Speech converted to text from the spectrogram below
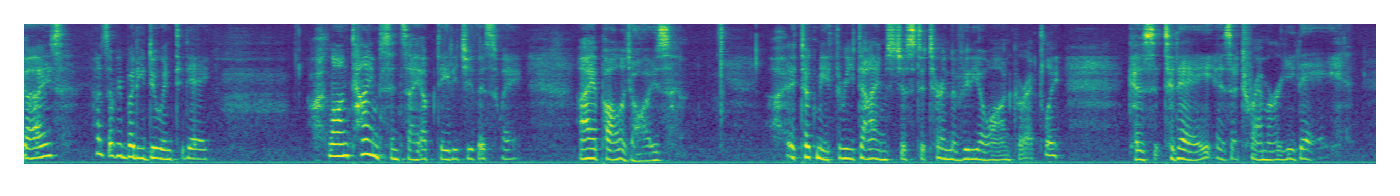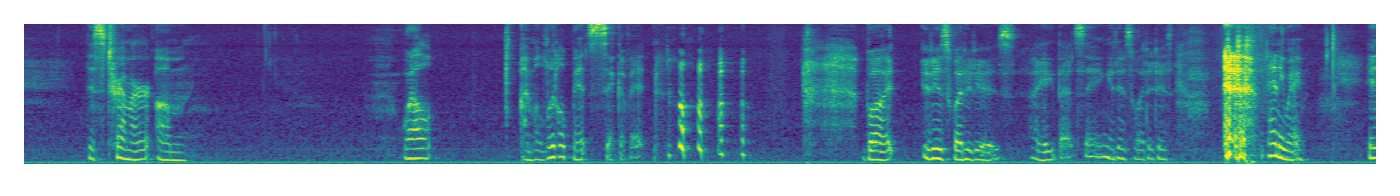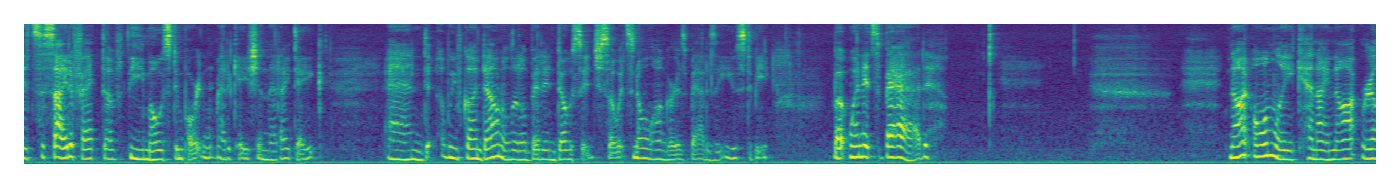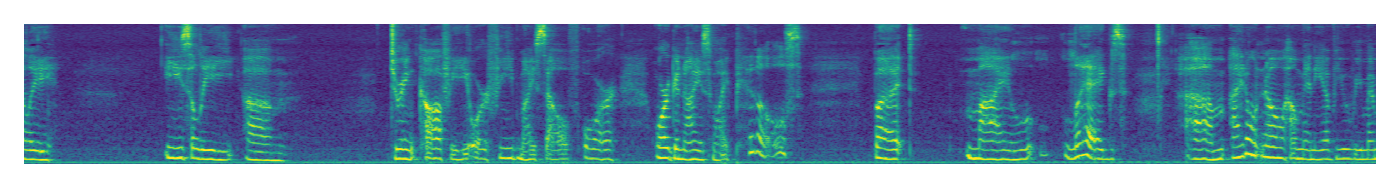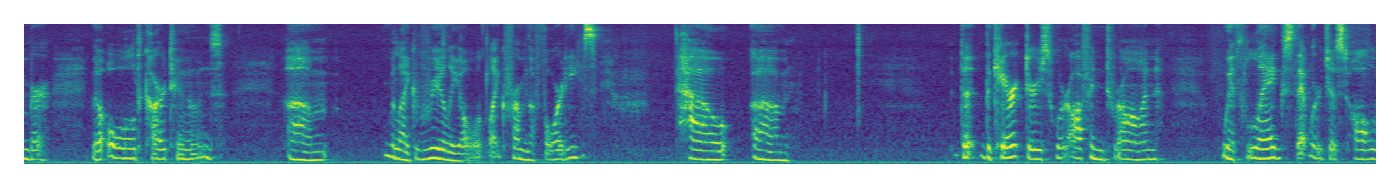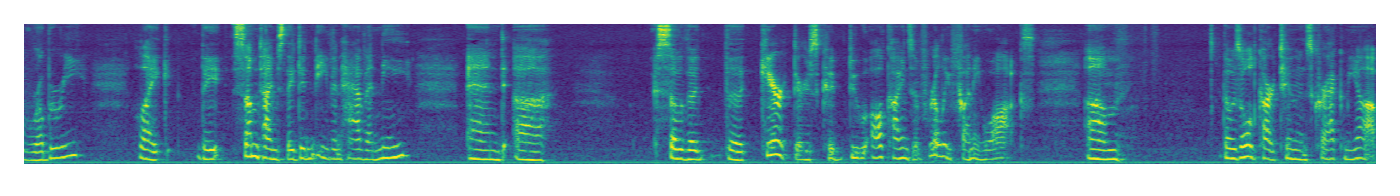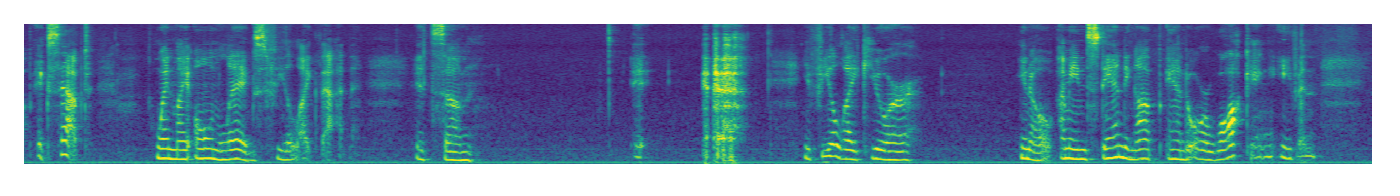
guys. How's everybody doing today? Long time since I updated you this way. I apologize. It took me three times just to turn the video on correctly because today is a tremory day. This tremor, um, well, I'm a little bit sick of it. but it is what it is. I hate that saying. It is what it is. anyway, it's a side effect of the most important medication that I take. And we've gone down a little bit in dosage, so it's no longer as bad as it used to be. But when it's bad, not only can I not really easily um, drink coffee or feed myself or organize my pills, but my legs, um, I don't know how many of you remember the old cartoons, um, like really old, like from the 40s, how um, the, the characters were often drawn with legs that were just all rubbery like they sometimes they didn't even have a knee. And uh, so the the characters could do all kinds of really funny walks. Um, those old cartoons crack me up except when my own legs feel like that. It's um, it, you feel like you're you know i mean standing up and or walking even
